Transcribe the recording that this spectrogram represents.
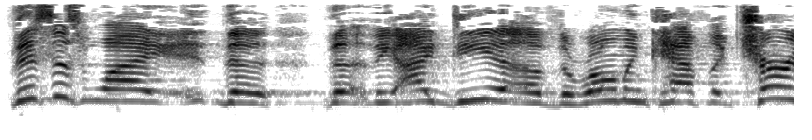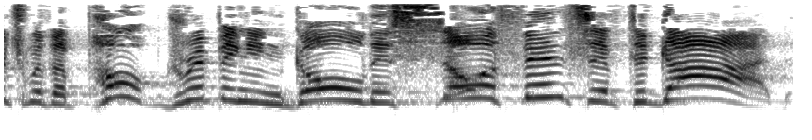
This is why the, the, the idea of the Roman Catholic Church with a Pope dripping in gold is so offensive to God.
